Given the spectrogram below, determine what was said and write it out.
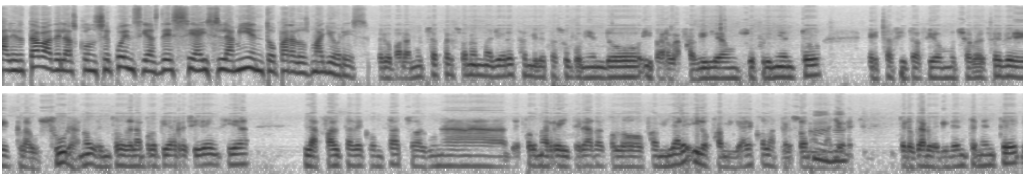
alertaba de las consecuencias de ese aislamiento para los mayores. Pero para muchas personas mayores también está suponiendo y para la familia un sufrimiento esta situación muchas veces de clausura ¿no? dentro de la propia residencia, la falta de contacto alguna de forma reiterada con los familiares y los familiares con las personas mayores. Pero claro, evidentemente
